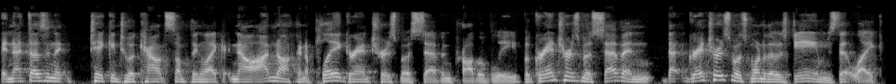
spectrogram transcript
and that doesn't take into account something like now I'm not going to play Gran Turismo 7 probably, but Gran Turismo 7 that Gran Turismo is one of those games that like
